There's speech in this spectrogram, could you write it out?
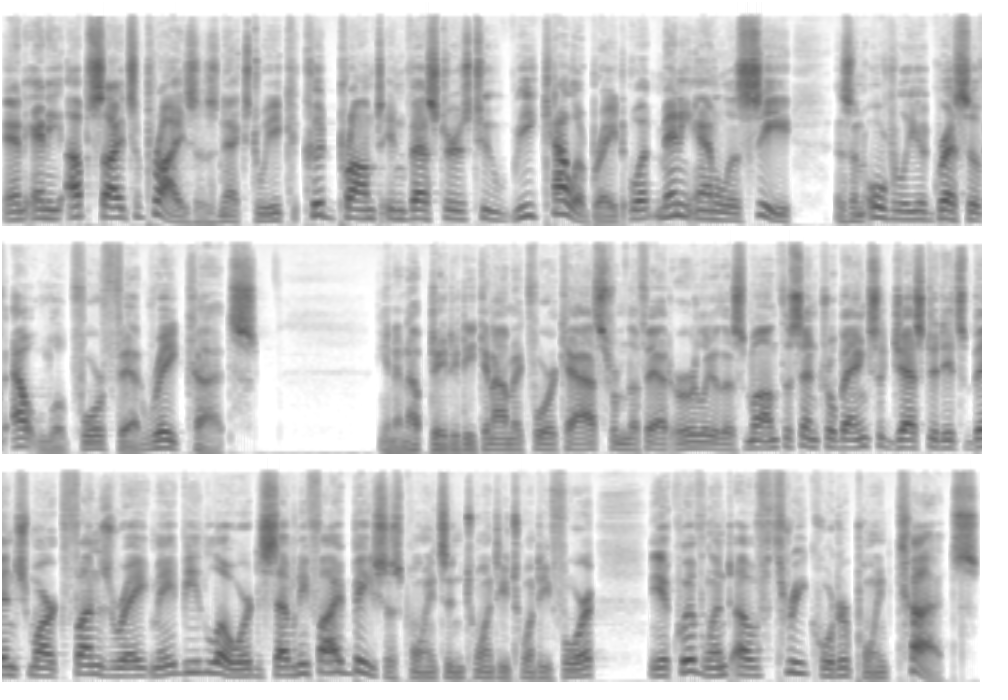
and any upside surprises next week could prompt investors to recalibrate what many analysts see as an overly aggressive outlook for Fed rate cuts. In an updated economic forecast from the Fed earlier this month, the central bank suggested its benchmark funds rate may be lowered 75 basis points in 2024, the equivalent of three quarter point cuts.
